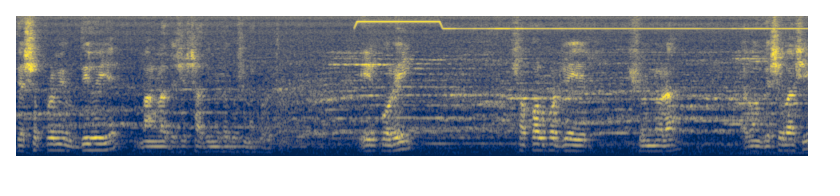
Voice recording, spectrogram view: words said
দেশপ্রেমী উদ্ধি হয়ে বাংলাদেশের স্বাধীনতা ঘোষণা করেছেন। এরপরেই সকল পর্যায়ের সৈন্যরা এবং দেশবাসী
